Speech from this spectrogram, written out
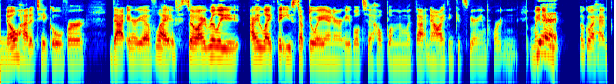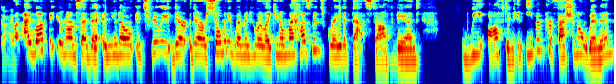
know how to take over that area of life. So I really I like that you stepped away and are able to help women with that now. I think it's very important. My yeah. Next, oh, go ahead. Go ahead. I love that your mom said that. And you know, it's really there there are so many women who are like, you know, my husband's great at that stuff mm-hmm. and we often and even professional women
